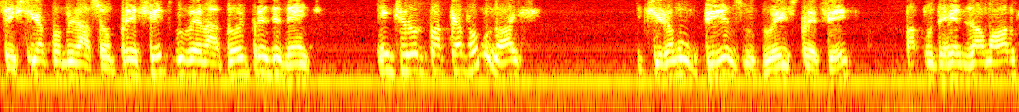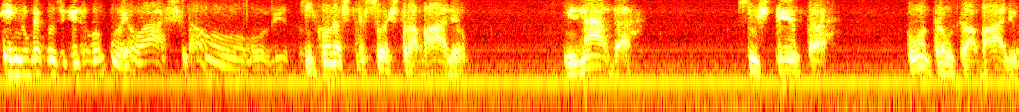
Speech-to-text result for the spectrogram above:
Vocês tinham a combinação prefeito, governador e presidente. Quem tirou do papel fomos nós. E tiramos um peso do ex-prefeito para poder realizar uma obra que eles nunca conseguiram concluir. Eu acho não, que quando as pessoas trabalham e nada sustenta contra o trabalho,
